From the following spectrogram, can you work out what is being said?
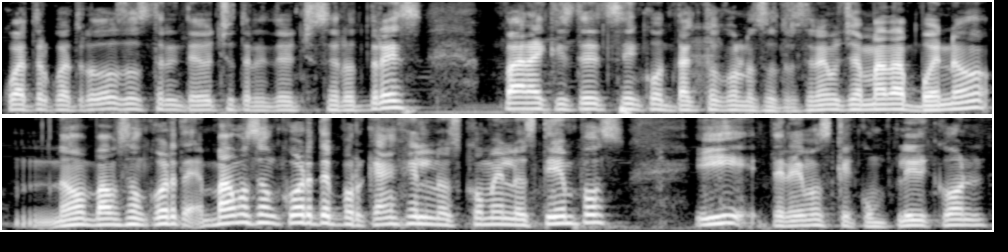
442-238-3803 para que usted esté en contacto con nosotros. Tenemos llamada, bueno, no, vamos a un corte. Vamos a un corte porque Ángel nos come los tiempos y tenemos que cumplir con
